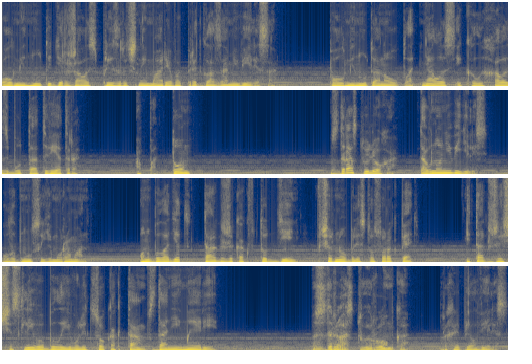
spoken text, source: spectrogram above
Полминуты держалась призрачная марево перед глазами Велеса. Полминуты оно уплотнялось и колыхалось, будто от ветра. А потом... «Здравствуй, Леха! Давно не виделись!» — улыбнулся ему Роман. Он был одет так же, как в тот день, в Чернобыле 145. И так же счастливо было его лицо, как там, в здании мэрии. «Здравствуй, Ромка!» — прохрипел Велес.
